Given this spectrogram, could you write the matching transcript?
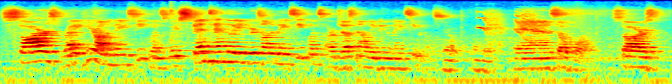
stars right here on the main sequence, which spend 10 million years on the main sequence, are just now leaving the main sequence. Yeah, okay. And so forth. Stars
